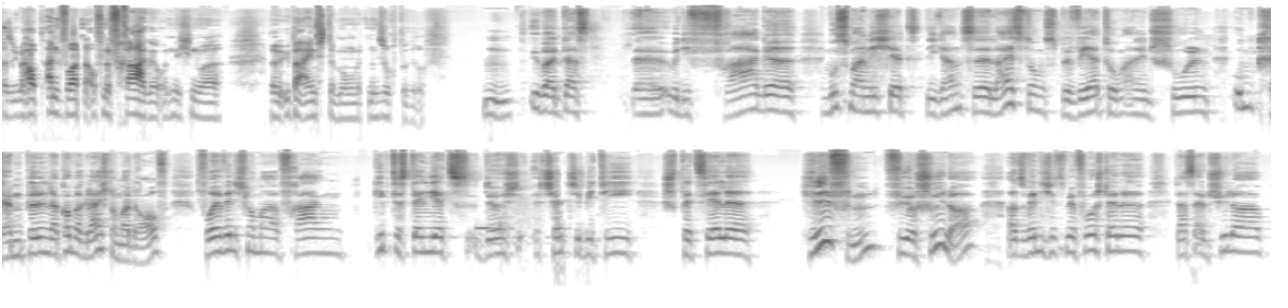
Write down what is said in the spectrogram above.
Also überhaupt Antworten auf eine Frage und nicht nur äh, Übereinstimmung mit einem Suchbegriff. Hm. Über das äh, über die Frage, muss man nicht jetzt die ganze Leistungsbewertung an den Schulen umkrempeln? Da kommen wir gleich nochmal drauf. Vorher will ich nochmal fragen, gibt es denn jetzt durch ChatGPT spezielle Hilfen für Schüler? Also wenn ich jetzt mir vorstelle, dass ein Schüler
